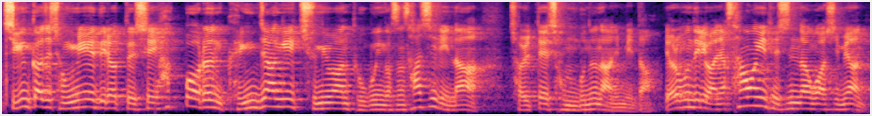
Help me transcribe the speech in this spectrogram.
지금까지 정리해드렸듯이 학벌은 굉장히 중요한 도구인 것은 사실이나 절대 전부는 아닙니다. 여러분들이 만약 상황이 되신다고 하시면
